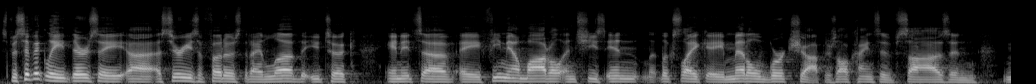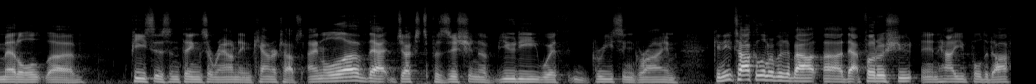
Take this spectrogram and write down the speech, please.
Specifically, there's a, uh, a series of photos that I love that you took and it's of a female model and she's in it looks like a metal workshop there's all kinds of saws and metal uh, pieces and things around in countertops i love that juxtaposition of beauty with grease and grime can you talk a little bit about uh, that photo shoot and how you pulled it off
